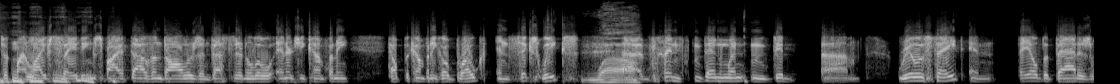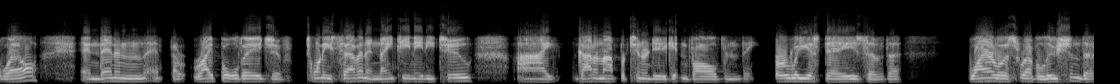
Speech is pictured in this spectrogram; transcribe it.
Took my life savings, five thousand dollars, invested in a little energy company, helped the company go broke in six weeks. Wow! Uh, then, then went and did um, real estate and failed at that as well. And then in, at the ripe old age of 27 in 1982, I got an opportunity to get involved in the earliest days of the wireless revolution, the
